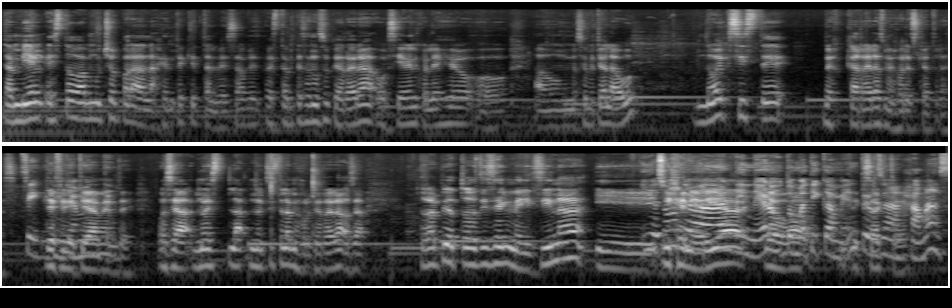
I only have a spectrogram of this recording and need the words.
También esto va mucho para la gente que tal vez está empezando su carrera o sigue en el colegio o aún no se metió a la U. No existe carreras mejores que otras. Sí, definitivamente. O sea, no, es la, no existe la mejor carrera. O sea, rápido todos dicen medicina y, y eso ingeniería. No dinero automáticamente, o sea, jamás.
